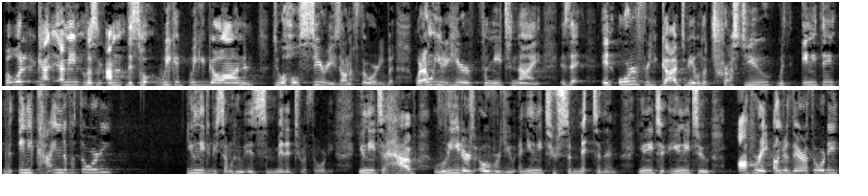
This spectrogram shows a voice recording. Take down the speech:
But what I mean, listen, I'm this whole, we could we could go on and do a whole series on authority, but what I want you to hear from me tonight is that in order for God to be able to trust you with anything, with any kind of authority, you need to be someone who is submitted to authority. You need to have leaders over you and you need to submit to them. You need to, you need to operate under their authority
